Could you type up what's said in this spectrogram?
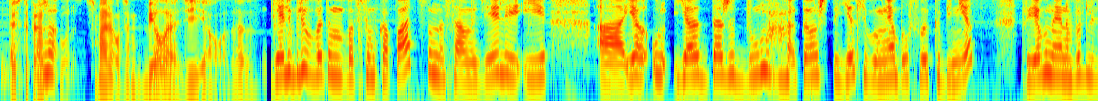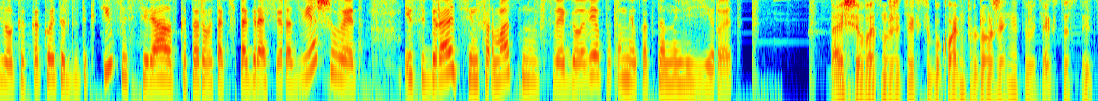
То да. есть ты прям ну, вот, смотрел там белое одеяло, да? Я люблю в этом во всем копаться, на самом деле, и а, я, я даже думала о том, что если бы у меня был свой кабинет, то я бы, наверное, выглядела как какой-то детектив из сериалов, который вот так фотографии развешивает и собирает всю информацию ну, в своей голове, а потом ее как-то анализирует. Дальше в этом же тексте, буквально продолжение этого текста, стоит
